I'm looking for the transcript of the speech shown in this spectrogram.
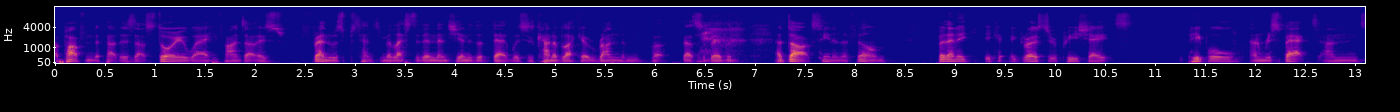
apart from the fact there's that story where he finds out his friend was potentially molested and then she ended up dead, which is kind of like a random fuck. That's a bit of a, a dark scene in the film. But then it, it, it grows to appreciate people and respect and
